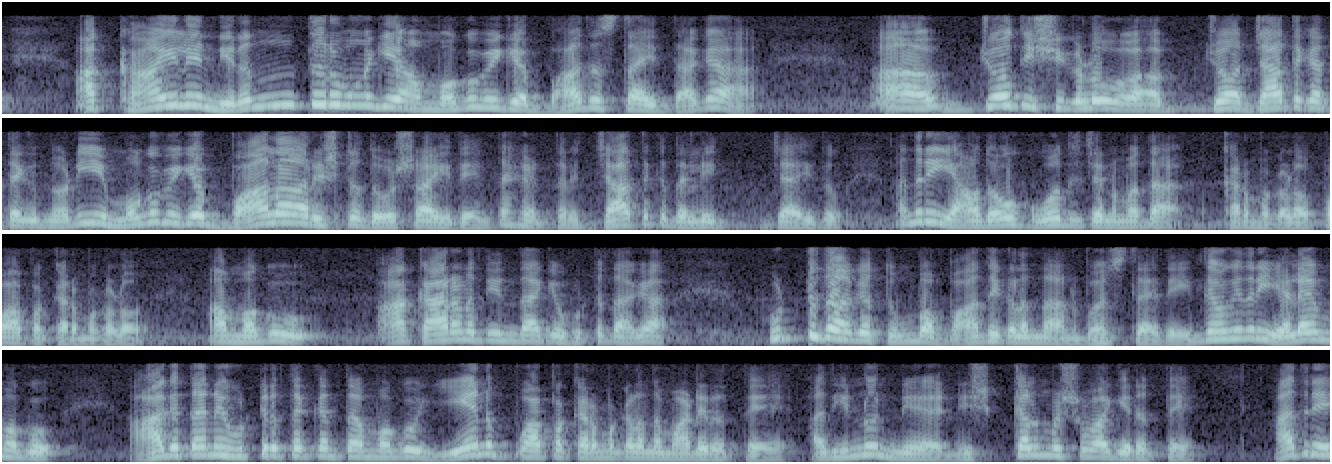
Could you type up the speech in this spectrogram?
ಆ ಕಾಯಿಲೆ ನಿರಂತರವಾಗಿ ಆ ಮಗುವಿಗೆ ಬಾಧಿಸ್ತಾ ಇದ್ದಾಗ, ಆ ಜ್ಯೋತಿಷಿಗಳು ಜಾತಕ ತೆಗೆದು ನೋಡಿ, ಈ ಮಗುವಿಗೆ ಬಾಲಾರಿಷ್ಟ ದೋಷ ಇದೆ ಅಂತ ಹೇಳ್ತಾರೆ. ಜಾತಕದಲ್ಲಿ ಜ, ಇದು, ಅಂದರೆ ಯಾವುದೋ ಹೋದ ಜನ್ಮದ ಕರ್ಮಗಳೋ, ಪಾಪ ಕರ್ಮಗಳೋ, ಆ ಮಗು ಆ ಕಾರಣದಿಂದಾಗಿ ಹುಟ್ಟಿದಾಗ ಹುಟ್ಟಿದಾಗ ತುಂಬ ಬಾಧೆಗಳನ್ನು ಅನುಭವಿಸ್ತಾ ಇದೆ. ಇಲ್ಲಿ ಹೋಗಿದ್ರೆ ಎಳೆ ಮಗು, ಆಗ ತಾನೇ ಹುಟ್ಟಿರ್ತಕ್ಕಂಥ ಮಗು ಏನು ಪಾಪ ಕರ್ಮಗಳನ್ನು ಮಾಡಿರುತ್ತೆ, ಅದು ಇನ್ನೂ ನಿಷ್ಕಲ್ಮಶವಾಗಿರುತ್ತೆ. ಆದರೆ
